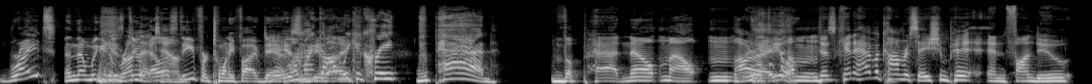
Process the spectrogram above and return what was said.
right? And then we could could just run do that town. LSD for 25 days. Oh my be god, we could create the pad. the pad. No, I'm out. Mm, all right. um, Does can it have a conversation pit and fondue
